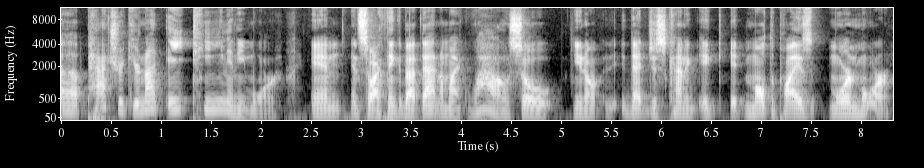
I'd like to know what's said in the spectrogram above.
uh, Patrick, you're not 18 anymore. And and so I think about that and I'm like, wow, so, you know, that just kind of it, it multiplies more and more.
